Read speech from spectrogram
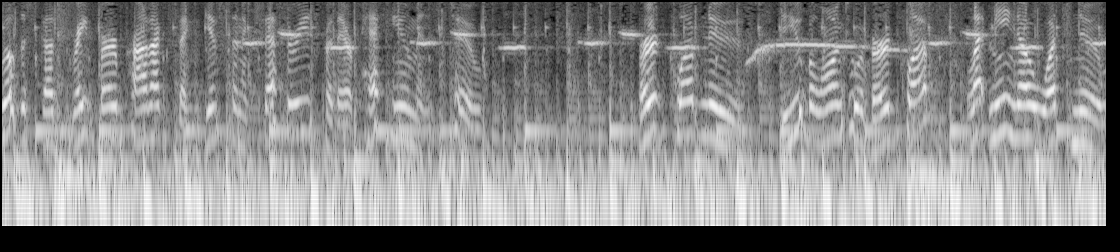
We'll discuss great bird products and gifts and accessories for their pet humans, too. Bird Club News. Do you belong to a bird club? Let me know what's new.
